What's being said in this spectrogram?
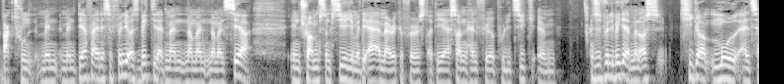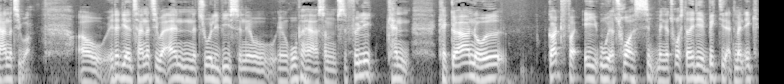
vagthund. Men, men derfor er det selvfølgelig også vigtigt, at man, når, man, når man ser en Trump, som siger, at det er America first, og det er sådan, han fører politik, øh, det er selvfølgelig vigtigt, at man også kigger mod alternativer. Og et af de alternativer er naturligvis en Europa her, som selvfølgelig kan, kan gøre noget godt for EU. Jeg tror, men jeg tror stadig, det er vigtigt, at man ikke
